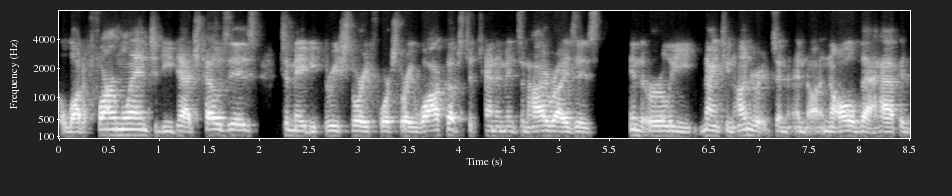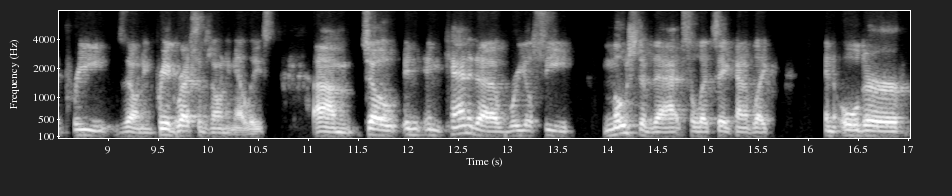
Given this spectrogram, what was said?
a lot of farmland to detached houses to maybe three story, four story walk ups to tenements and high rises in the early 1900s, and, and, and all of that happened pre zoning, pre aggressive zoning at least. Um, so in, in Canada, where you'll see most of that, so let's say kind of like an older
